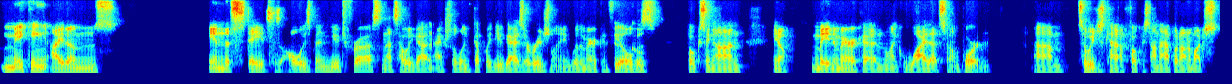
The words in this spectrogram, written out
making items in the states has always been huge for us, and that's how we got actually linked up with you guys originally with American Field cool. was focusing on you know made in America and like why that's so important. Um, so we just kind of focused on that, but on a much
